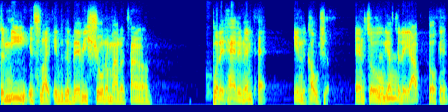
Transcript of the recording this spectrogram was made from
to me, it's like it was a very short amount of time, but it had an impact in the culture. And so Mhm. yesterday I was talking,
